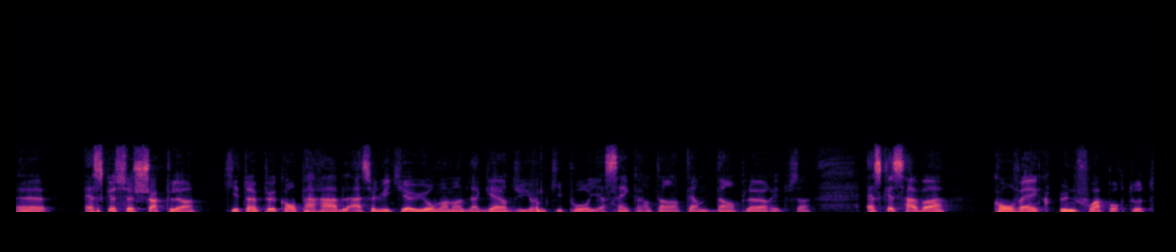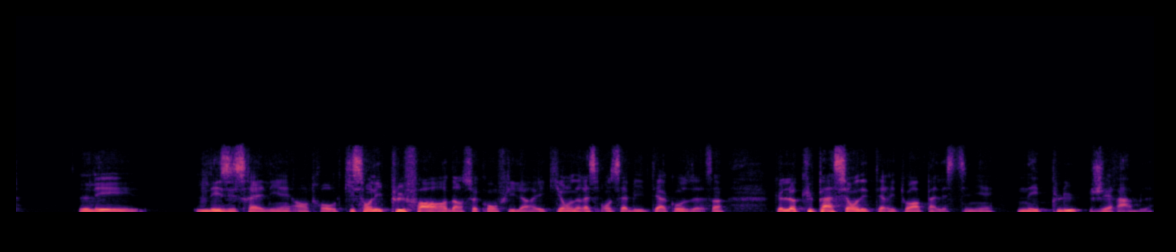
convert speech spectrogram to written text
Euh, est-ce que ce choc-là, qui est un peu comparable à celui qu'il y a eu au moment de la guerre du Yom Kippour il y a 50 ans en termes d'ampleur et tout ça, est-ce que ça va convaincre une fois pour toutes les, les Israéliens, entre autres, qui sont les plus forts dans ce conflit-là et qui ont une responsabilité à cause de ça, que l'occupation des territoires palestiniens n'est plus gérable?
